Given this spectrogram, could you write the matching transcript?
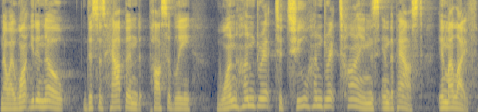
Now, I want you to know this has happened possibly 100 to 200 times in the past in my life.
